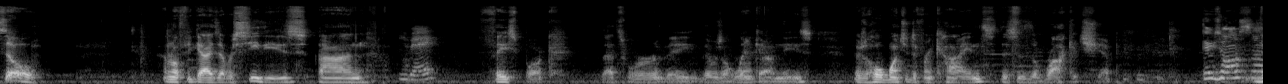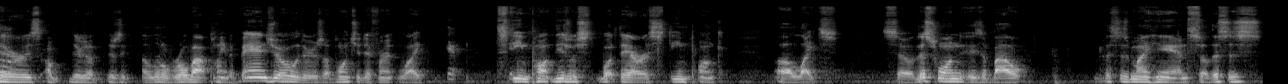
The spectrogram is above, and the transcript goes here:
So, I don't know if you guys ever see these on eBay. Facebook. That's where they there was a link on these. There's a whole bunch of different kinds. This is the rocket ship. There's also There's a there's a there's a, a little robot playing a banjo. There's a bunch of different like steampunk. These are what they are steampunk uh, lights. So this one is about. This is my hand. So this is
